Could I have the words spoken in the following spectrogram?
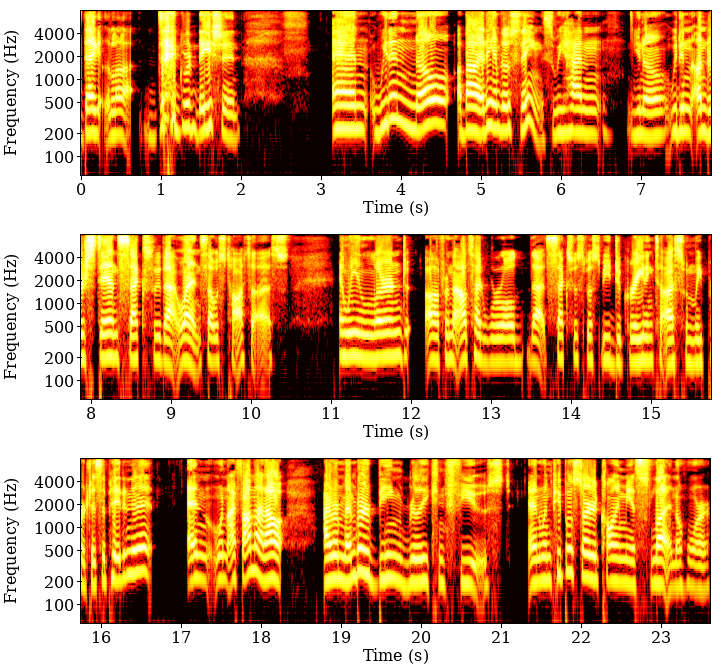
de- degradation. And we didn't know about any of those things. We hadn't, you know, we didn't understand sex through that lens that was taught to us and we learned uh, from the outside world that sex was supposed to be degrading to us when we participated in it. And when I found that out, I remember being really confused. And when people started calling me a slut and a whore,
